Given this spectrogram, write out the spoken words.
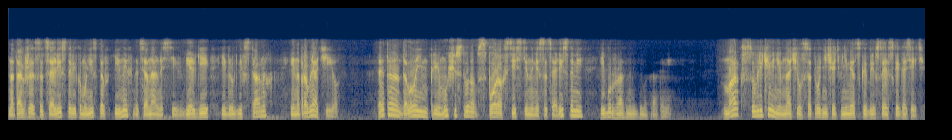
но также социалистов и коммунистов иных национальностей в Бельгии и других странах и направлять ее. Это дало им преимущество в спорах с истинными социалистами и буржуазными демократами. Маркс с увлечением начал сотрудничать в немецкой брюссельской газете.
